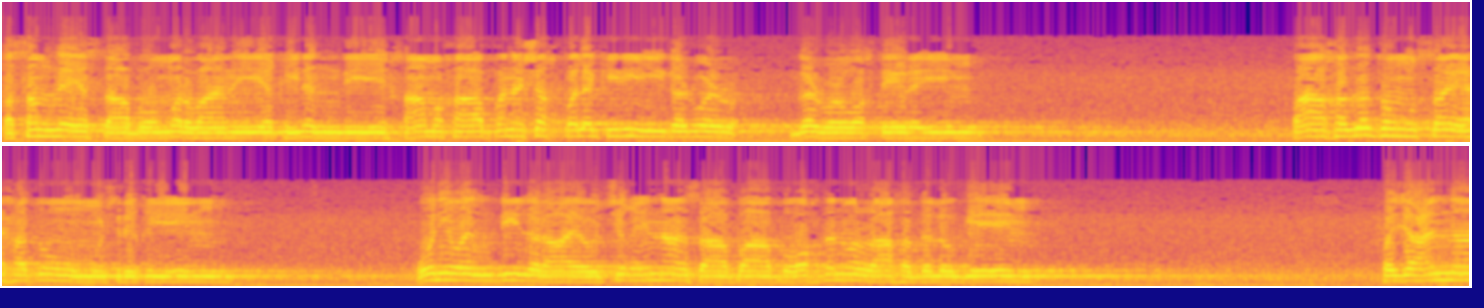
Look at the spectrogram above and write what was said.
قسم دے استاب و مروانی یقیناً دی خام خاپن شخ پلکی دی گڑوڑ گڑوڑ وقت رئیم. فاخذتهم الصيحة مشرقين ونی والدی لرائے چغنا صابا بوخدن والراحت لوگیم فجعلنا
